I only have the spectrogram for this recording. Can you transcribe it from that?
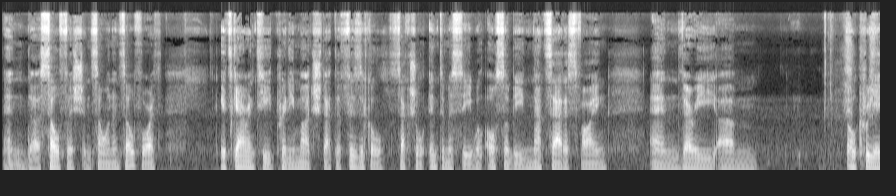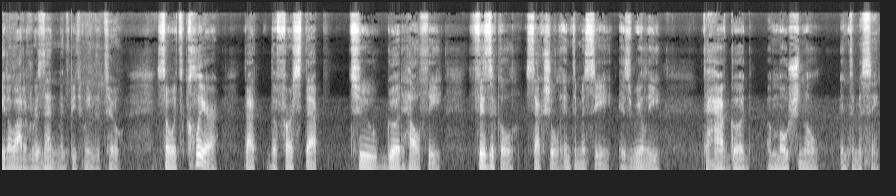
and uh, selfish, and so on and so forth, it's guaranteed pretty much that the physical sexual intimacy will also be not satisfying and very, um, will create a lot of resentment between the two. So it's clear that the first step to good, healthy physical sexual intimacy is really to have good emotional intimacy.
